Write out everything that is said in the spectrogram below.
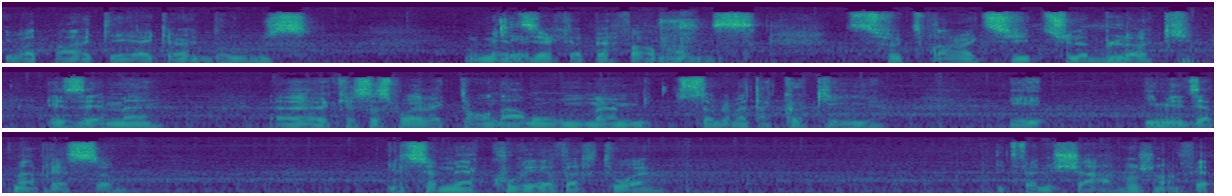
Il va te manquer avec un 12. Médiocre performance. Tu, veux que tu que tu, tu le bloques aisément, euh, que ce soit avec ton arme ou même tout simplement ta coquille. Et immédiatement après ça, il se met à courir vers toi. Il te fait une charge, en fait.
